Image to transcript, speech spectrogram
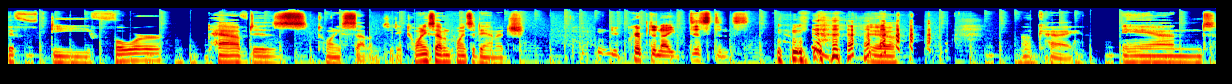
54. Halved is 27. So you take 27 points of damage. Your kryptonite distance. Yeah. okay. And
